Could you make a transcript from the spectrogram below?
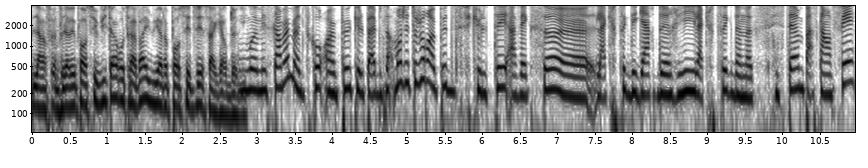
Vous avez passé 8 heures au travail, lui il en a passé 10 à la garderie. Oui, mais c'est quand même un discours un peu culpabilisant. Moi, j'ai toujours un peu de difficulté avec ça euh, la critique des garderies, la critique de notre système, parce qu'en fait,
